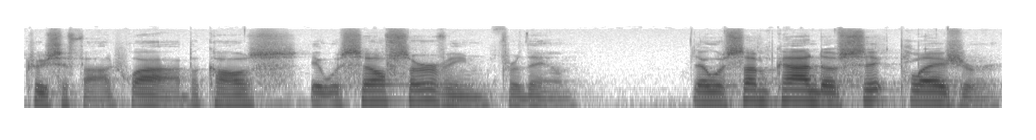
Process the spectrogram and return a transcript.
crucified. Why? Because it was self serving for them. There was some kind of sick pleasure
